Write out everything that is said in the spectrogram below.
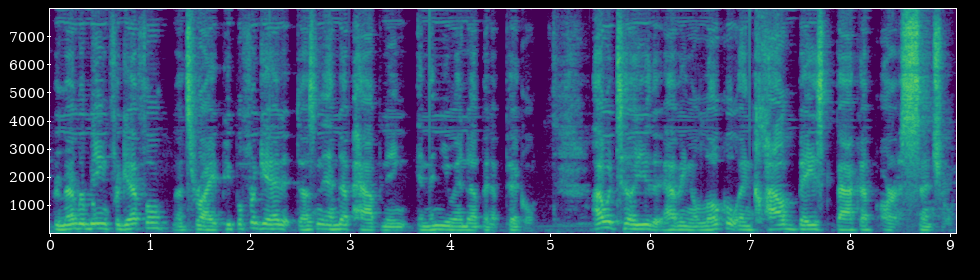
Remember being forgetful? That's right. People forget. It doesn't end up happening, and then you end up in a pickle. I would tell you that having a local and cloud-based backup are essential.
